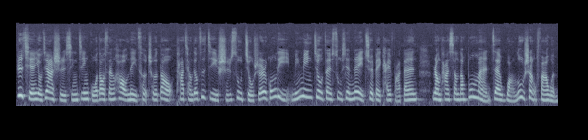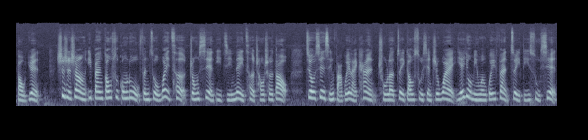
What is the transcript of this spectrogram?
日前有驾驶行经国道三号内侧车道，他强调自己时速九十二公里，明明就在速限内，却被开罚单，让他相当不满，在网络上发文抱怨。事实上，一般高速公路分作外侧、中线以及内侧超车道。就现行法规来看，除了最高速线之外，也有明文规范最低速线。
